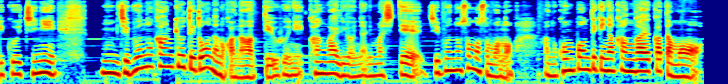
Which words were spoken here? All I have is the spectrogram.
いくうちに、うん、自分の環境ってどうなのかなっていうふうに考えるようになりまして自分のそもそものあの根本的な考え方も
